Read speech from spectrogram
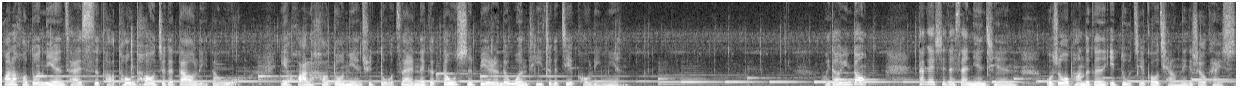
花了好多年才思考通透这个道理的我，也花了好多年去躲在那个都是别人的问题这个借口里面。回到运动，大概是在三年前，我说我胖的跟一堵结构墙，那个时候开始。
